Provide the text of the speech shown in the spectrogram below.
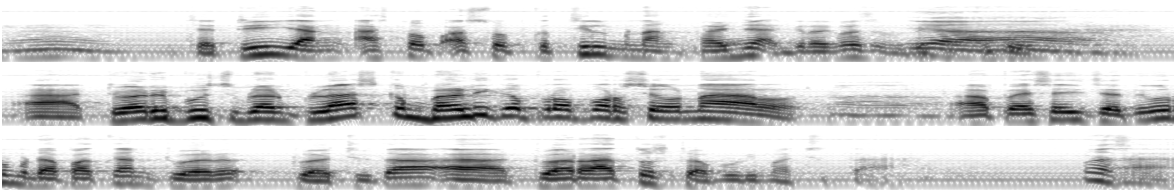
Hmm. jadi yang asprop-asprop kecil menang banyak kira-kira seperti Ya. itu Nah, 2019 kembali ke proporsional. Ah. Uh, PSSI Jawa Timur mendapatkan 2, 2 juta uh, 225 juta. Mas, Nah.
